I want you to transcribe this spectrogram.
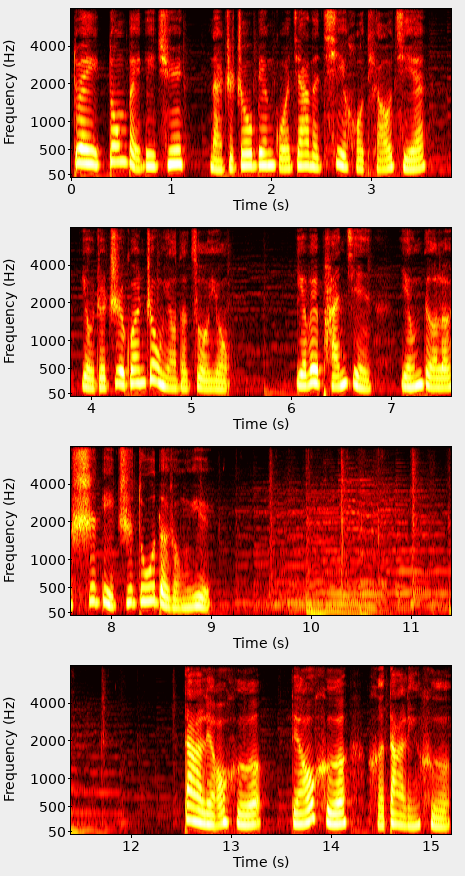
对东北地区乃至周边国家的气候调节有着至关重要的作用，也为盘锦赢得了“湿地之都”的荣誉。大辽河、辽河和大凌河，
